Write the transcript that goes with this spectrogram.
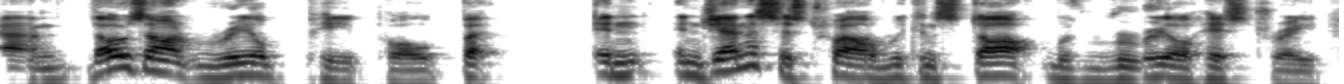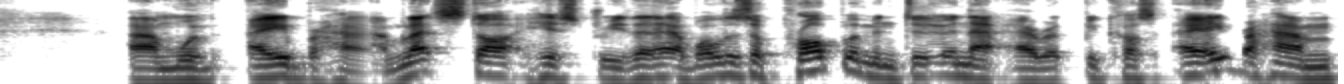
um, those aren't real people. But in, in Genesis 12, we can start with real history um, with Abraham. Let's start history there. Well, there's a problem in doing that, Eric, because Abraham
